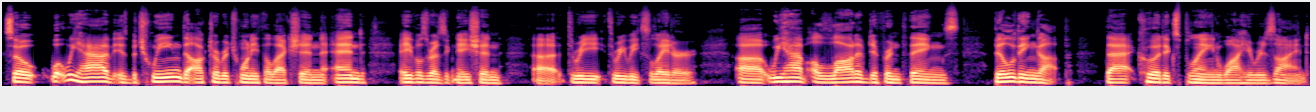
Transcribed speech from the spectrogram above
So what we have is between the October 20th election and Evo's resignation uh, three three weeks later, uh, we have a lot of different things building up that could explain why he resigned.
